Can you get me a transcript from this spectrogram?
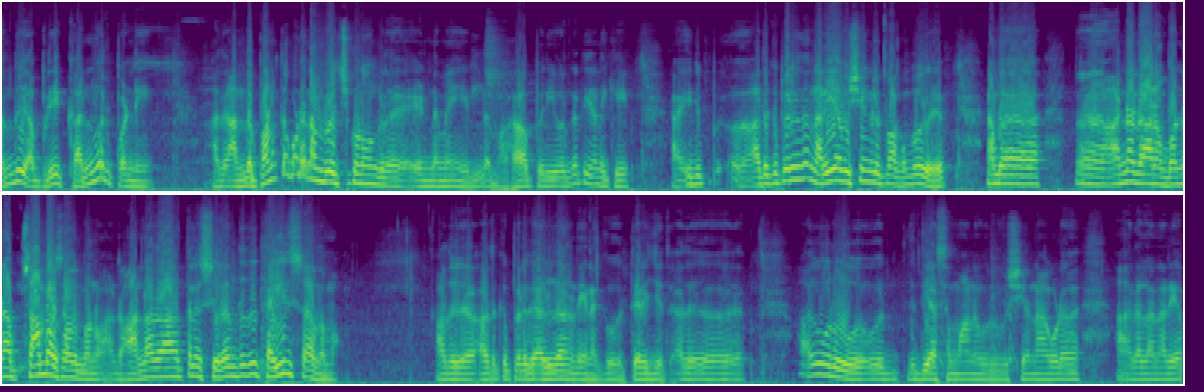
வந்து அப்படியே கன்வெர்ட் பண்ணி அது அந்த பணத்தை கூட நம்ம வச்சுக்கணுங்கிற எண்ணமே இல்லை. மகா பெரியவர்கிறது எனக்கு இது அதுக்கு பிறகு தான் நிறையா விஷயங்கள் பார்க்கும்போது நம்ம அன்னதானம் பண்ணால் சாம்பார் சாதம் பண்ணுவோம். அந்த அன்னதானத்தில் சிறந்தது தயிர் சாதமாக அது அதுக்கு பிறகு அதுதான் எனக்கு தெரிஞ்சது. அது அது ஒரு ஒரு வித்தியாசமான ஒரு விஷயம். நான் கூட அதெல்லாம் நிறையா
